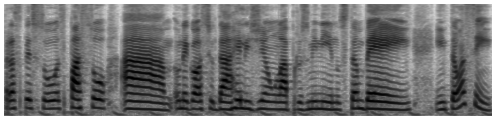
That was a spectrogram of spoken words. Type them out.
para as pessoas. Passou a, o negócio da religião lá para os meninos também. Então, assim,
